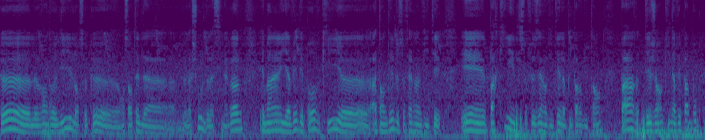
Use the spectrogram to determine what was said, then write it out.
que euh, le vendredi, lorsque euh, on sortait de la, choule, de la synagogue, eh ben, il y avait des pauvres qui euh, attendaient de se faire inviter. Et par qui ils se faisaient inviter la plupart du temps? Par des gens qui n'avaient pas beaucoup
